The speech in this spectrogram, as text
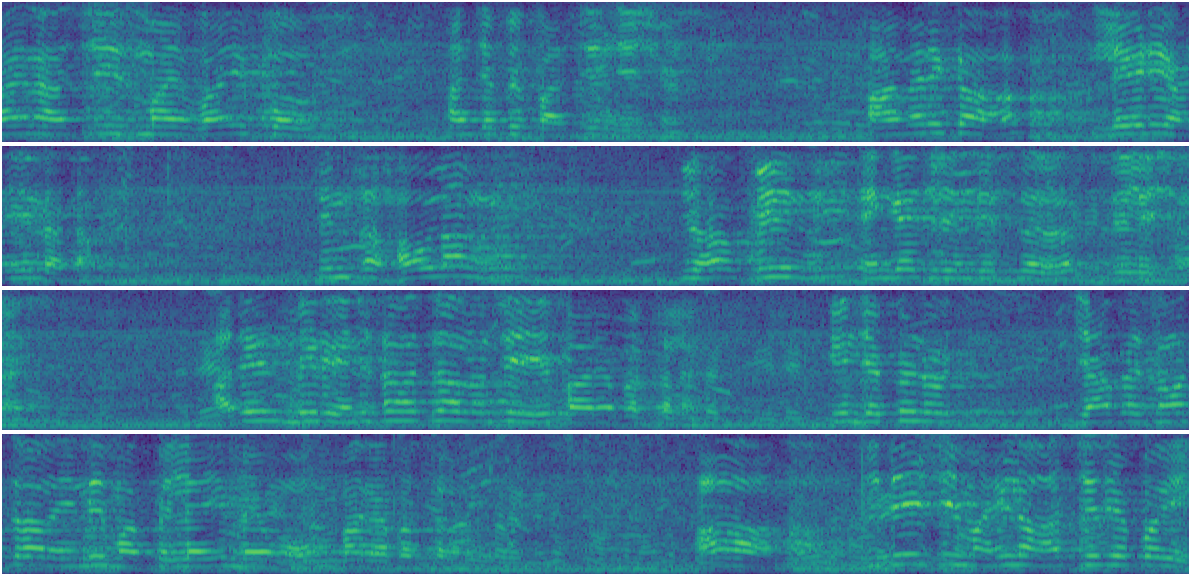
ఆయన షీఈ్ మై వైఫ్ అని చెప్పి పరిచయం చేసాడు ఆ అమెరికా లేడీ అడిగిందట since how long you have been engaged in this relation అని అదే మీరు ఎన్ని సంవత్సరాల నుంచి భార్యాభర్తలు? ఈయన చెప్పిండు యాభై సంవత్సరాలు అయింది మా పెళ్ళయి మేము భార్యాభర్తలు. ఆ విదేశీ మహిళ ఆశ్చర్యపోయి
